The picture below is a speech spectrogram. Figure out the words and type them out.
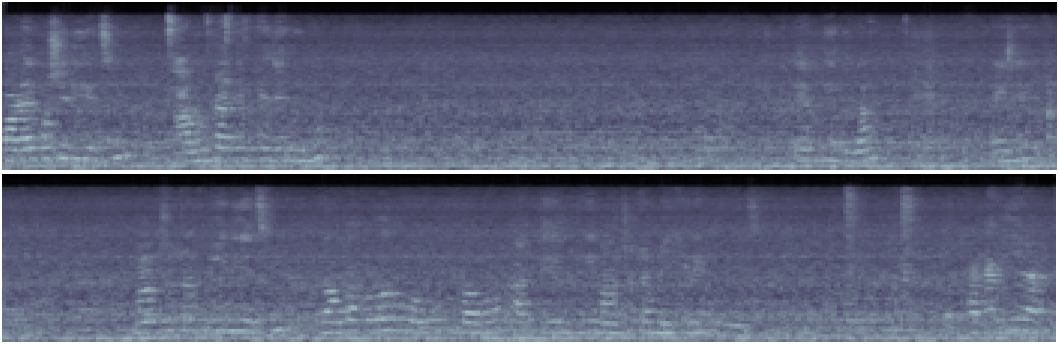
কড়াই বসে দিয়েছি, আলুটা আগে ভেজে নিব। তেল দিয়ে দিলাম। এই যে মাংসটা ধুয়ে নিয়েছি, লঙ্কা গুঁড়ো, হলুদ, লবণ, আর তেল দিয়ে মাংসটা মেখে রেখে দিয়েছি। ঢাকা দিয়ে রাখব।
